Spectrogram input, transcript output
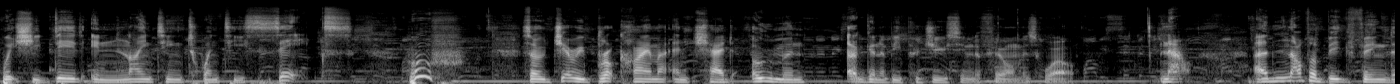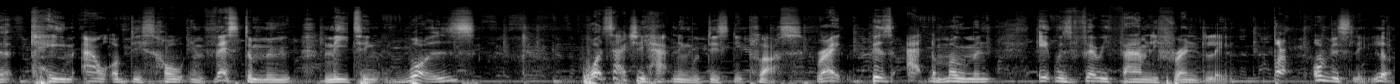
which she did in 1926. Whew. So Jerry Bruckheimer and Chad Oman are going to be producing the film as well. Now, Another big thing that came out of this whole investor mo- meeting was what's actually happening with Disney Plus, right? Because at the moment it was very family friendly. But obviously, look,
